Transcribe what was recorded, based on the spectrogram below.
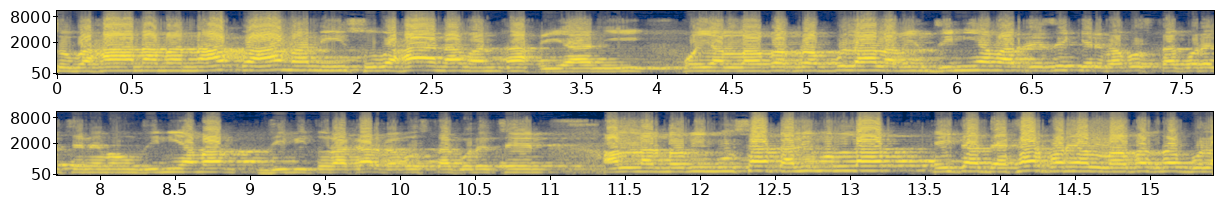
সুবাহান আমান আকামানি সুবাহান আমান আহিয়ানি ওই আল্লাহ পাক রব্বুল আলমিন যিনি আমার রেজেকের ব্যবস্থা করেছেন এবং যিনি আমার জীবিত রাখার ব্যবস্থা করেছেন, আল্লাহর নবী মুসা কালিমুল্লাহ, এইটা দেখার পরে আল্লাহ পাক রব্বুল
